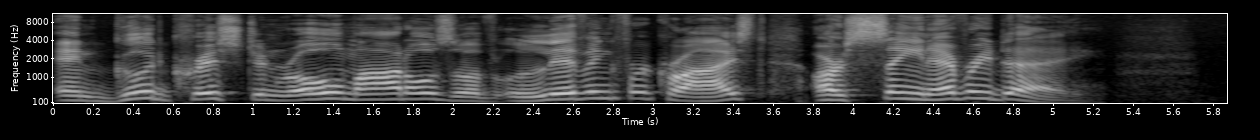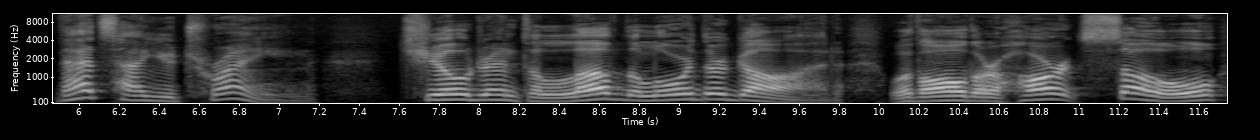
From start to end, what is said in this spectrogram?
and good Christian role models of living for Christ are seen every day, that's how you train children to love the Lord their God with all their heart, soul,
